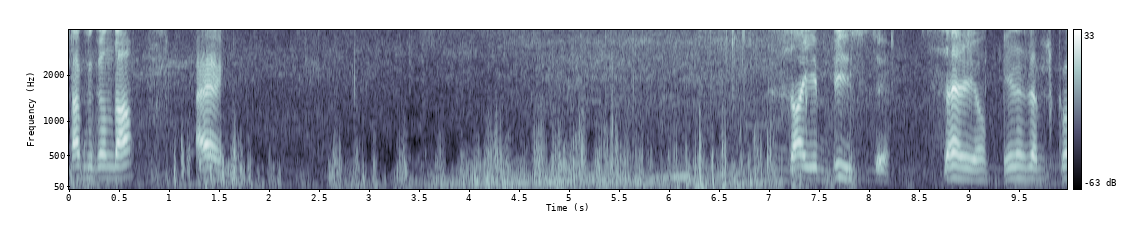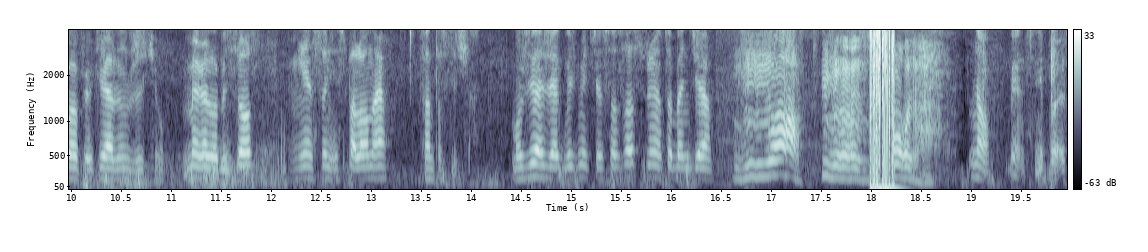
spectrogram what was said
Tak wygląda. Ej. Zajebisty. Serio. Jeden z lepszych kołów, jakie jadłem w życiu. Mega dobry sos. Mięso niespalone. Fantastyczne. Możliwe, że jak weźmiecie sos ostry, no to będzie... No, więc nie polecam.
